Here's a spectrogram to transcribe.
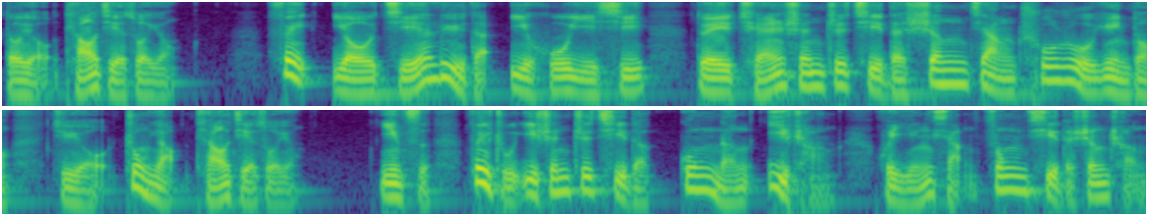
都有调节作用。肺有节律的一呼一吸，对全身之气的升降出入运动具有重要调节作用。因此，肺主一身之气的功能异常，会影响宗气的生成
